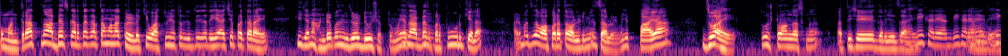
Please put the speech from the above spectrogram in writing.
मग मंत्रातनं अभ्यास करता करता मला कळलं की वास्तुशास्त्र ज्योतिषशास्त्र हे असे प्रकार आहेत की ज्यांना हंड्रेड पर्सेंट रिझल्ट देऊ शकतो. मग याचा अभ्यास भरपूर केला आणि मग त्याचा वापर आता ऑलरेडी मी चालू आहे. म्हणजे पाया जो आहे तो स्ट्रॉंग असणं अतिशय गरजेचं आहे. अगदी खरे अगदी खरे ही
